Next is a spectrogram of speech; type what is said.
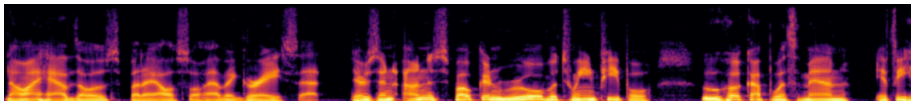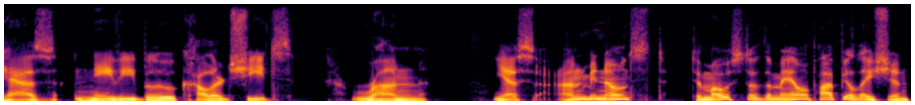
Now, I have those, but I also have a gray set. There's an unspoken rule between people who hook up with men. If he has navy blue colored sheets, run. Yes, unbeknownst to most of the male population,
